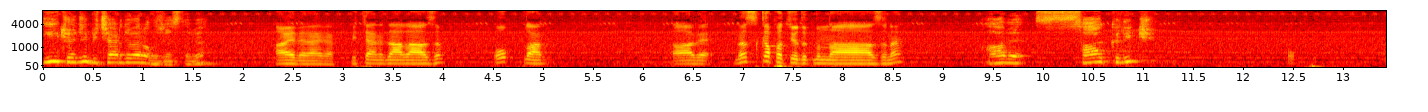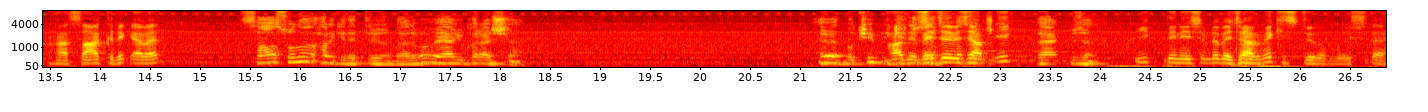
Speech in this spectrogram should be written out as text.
İlk önce biçer döver alacağız tabii. Aynen aynen. Bir tane daha lazım. Hop lan. Abi nasıl kapatıyorduk bunun ağzını? Abi sağ klik Ha sağ klik evet. sağa sola hareket ettiriyorsun galiba veya yukarı aşağı. Evet bakayım. Hadi becereceğim. İlk Gayet güzel. ilk deneyişimde becermek istiyorum bu işi de.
